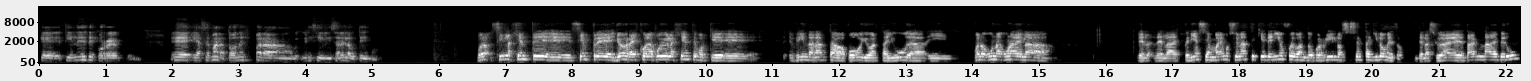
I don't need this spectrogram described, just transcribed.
que tienes de correr eh, y hacer maratones para visibilizar el autismo. Bueno, sí, la gente eh, siempre, yo agradezco el apoyo de la gente porque eh, brindan harta apoyo, harta ayuda y bueno, una, una de las de, las experiencias más emocionantes que he tenido fue cuando corrí los 60 kilómetros de la ciudad de Tacna de Perú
